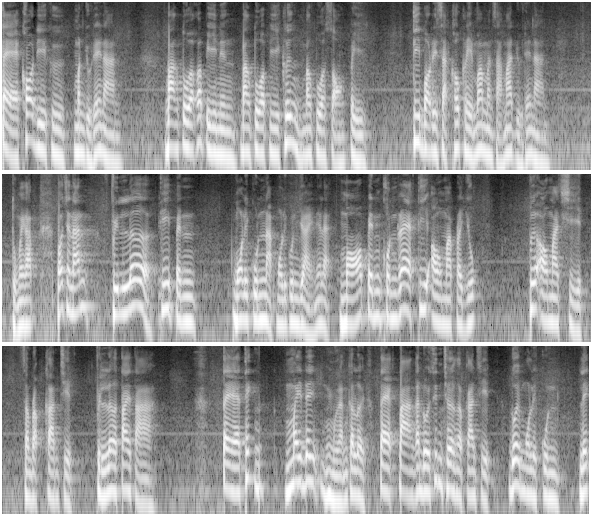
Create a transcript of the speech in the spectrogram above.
แต่ข้อดีคือมันอยู่ได้นาน บางตัวก็ปีหนึ่งบางตัวปีครึ่ง บางตัว 2 ปี ที่บริษัทเขาเคลมว่ามันสามารถอยู่ได้นาน ถูกไหมครับ เพราะฉะนั้นฟิลเลอร์ที่เป็นโมเลกุลหนักโมเลกุลใหญ่นี่แหละ หมอเป็นคนแรกที่เอามาประยุกต์ เพื่อเอามาฉีดสำหรับการฉีดฟิลเลอร์ใต้ตา แต่เทคนิคไม่ได้เหมือนกันเลย แตกต่างกันโดยสิ้นเชิงกับการฉีดด้วยโมเลกุลเล็ก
